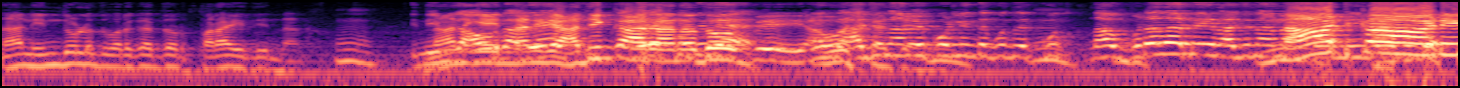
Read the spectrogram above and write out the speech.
ನಾನು ಹಿಂದುಳಿದ ವರ್ಗದವ್ರ ಪರ ಇದ್ದೀನಿ ನಾನು. ನನಗೆ- ಅಧಿಕಾರ ಅನ್ನೋದು ನೀವು ಕೊಡ್ಲಿ ಅಂತ ಕೂತಿದೆ. ಬಿಡಲ್ಲ ರೀ ರಾಜೀನಾಮೆ ನಾಟಕ ಆಡಿ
